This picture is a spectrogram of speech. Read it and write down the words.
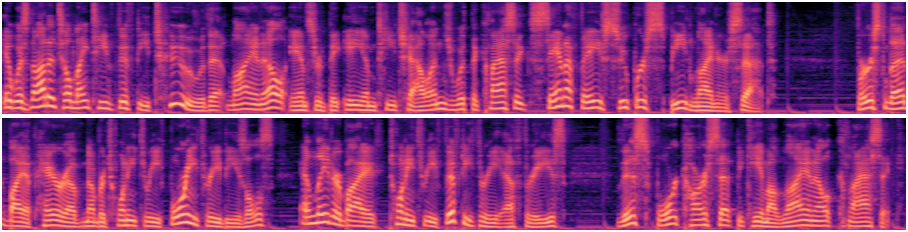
It was not until 1952 that Lionel answered the AMT challenge with the classic Santa Fe Super Speedliner set. First led by a pair of number 2343 diesels and later by 2353 F3s, this four car set became a Lionel classic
